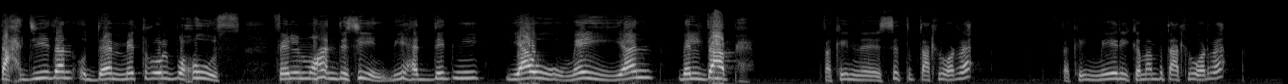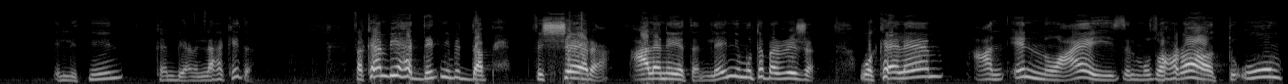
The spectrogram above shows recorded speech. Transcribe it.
تحديدا قدام مترو البحوث في المهندسين بيهددني يوميا بالذبح. فاكرين الست بتاعت الوراق؟ فاكرين ميري كمان بتاعت الوراق؟ الاتنين كان بيعمل لها كده. فكان بيهددني بالذبح في الشارع علانية لأني متبرجة وكلام عن إنه عايز المظاهرات تقوم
